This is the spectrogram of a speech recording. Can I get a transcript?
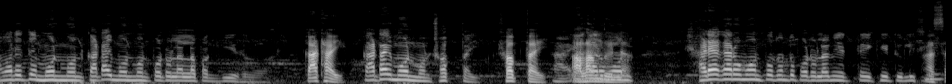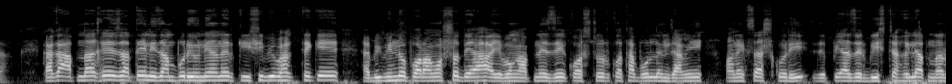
আমার এতে মন মন কাটাই মন মন পটল আল্লাহ পাক দিয়েছে বাবা কাঠাই? কাটাই মন মন সপ্তাহে। সপ্তাহে? হ্যাঁ, আলহামদুলিল্লাহ। সাড়ে এগারো মন পর্যন্ত পটল আমি থেকে তুলেছি। আচ্ছা। কাকা আপনাকে যাতে নিজামপুর ইউনিয়নের কৃষি বিভাগ থেকে বিভিন্ন পরামর্শ দেওয়া হয় এবং আপনি যে কষ্টর কথা বললেন যে আমি অনেক চাষ করি যে পেঁয়াজের বীজটা হইলে আপনার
